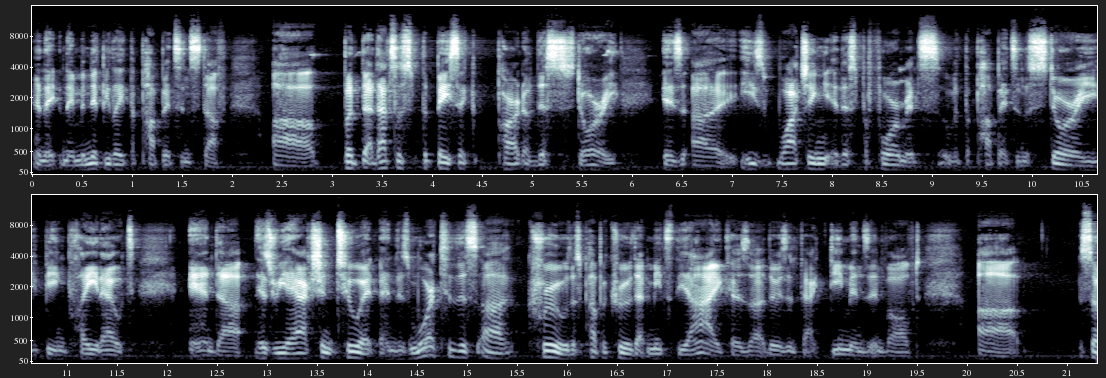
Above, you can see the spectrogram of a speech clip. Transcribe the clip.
and they and they manipulate the puppets and stuff. Uh, but that, that's just the basic part of this story. Is uh, he's watching this performance with the puppets and the story being played out, and uh, his reaction to it. And there's more to this uh, crew, this puppet crew that meets the eye, because uh, there's in fact demons involved. Uh, so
